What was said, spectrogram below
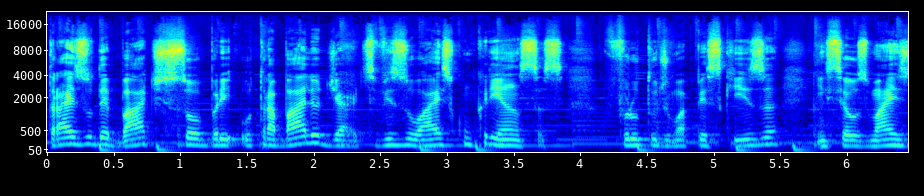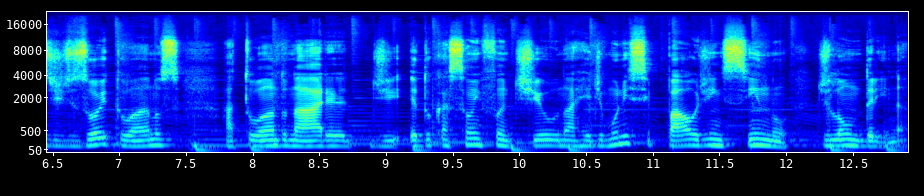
traz o debate sobre o trabalho de artes visuais com crianças, fruto de uma pesquisa em seus mais de 18 anos, atuando na área de educação infantil na rede municipal de ensino de Londrina.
